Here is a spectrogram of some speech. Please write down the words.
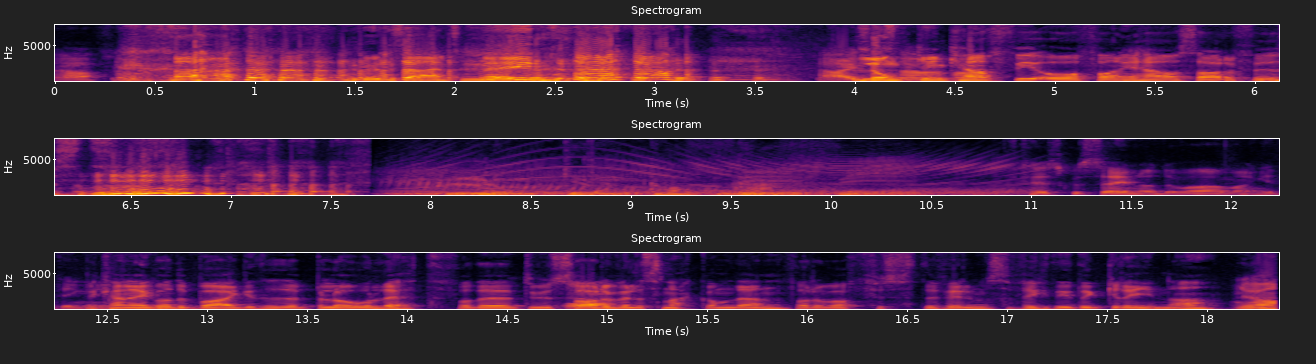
Ja. Good times made. Lunken kaffe og Funny House sa det først. Hva jeg skulle si nå? Det var mange ting. Kan jeg gå tilbake til det blow litt? For det, du sa Ja. du ville snakke om den, for det var første film som fikk deg til å grine. Ja.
